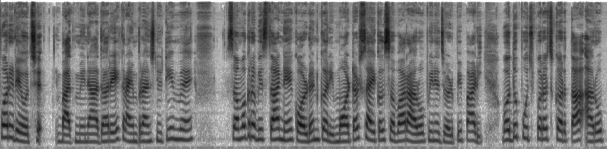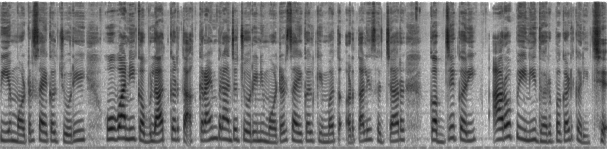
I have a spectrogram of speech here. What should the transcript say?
ફરી રહ્યો છે. બાતમીના આધારે ક્રાઇમ બ્રાન્ચની ટીમે સમગ્ર વિસ્તારને કોર્ડન કરી મોટરસાયકલ સવાર આરોપીને ઝડપી પાડી. વધુ પૂછપરછ કરતા આરોપીએ મોટરસાયકલ ચોરી હોવાની કબૂલાત કરતા ક્રાઇમ બ્રાન્ચે ચોરીની મોટરસાયકલ કિંમત અડતાલીસ હજાર કબજે કરી આરોપીની ધરપકડ કરી છે.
